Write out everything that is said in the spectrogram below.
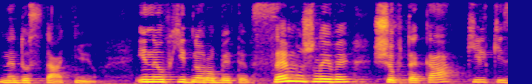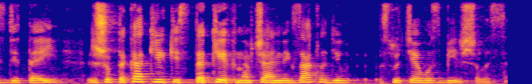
недостатньою. І необхідно робити все можливе, щоб така кількість дітей, щоб така кількість таких навчальних закладів суттєво збільшилася.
